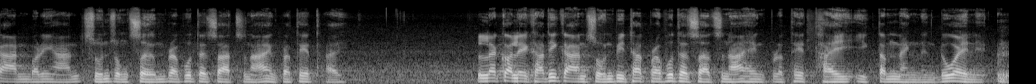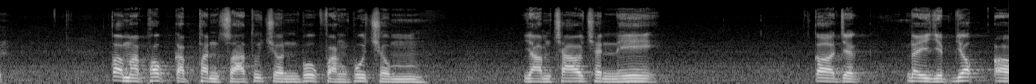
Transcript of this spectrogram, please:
การบริหารศูนย์ส่งเสริมพระพุทธศาสนาแห่งประเทศไทย และก็เลขาธิการศูนย์พิทักษ์พระพุทธศาสนาแห่งประเทศไทยอีกตำแหน่งหนึ่งด้วยเนี่ยก็มาพบกับท่านสาธุชนผู้ฟังผู้ชมยามเช้าเช่นนี้ ก็จะได้หยิบยกเอา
